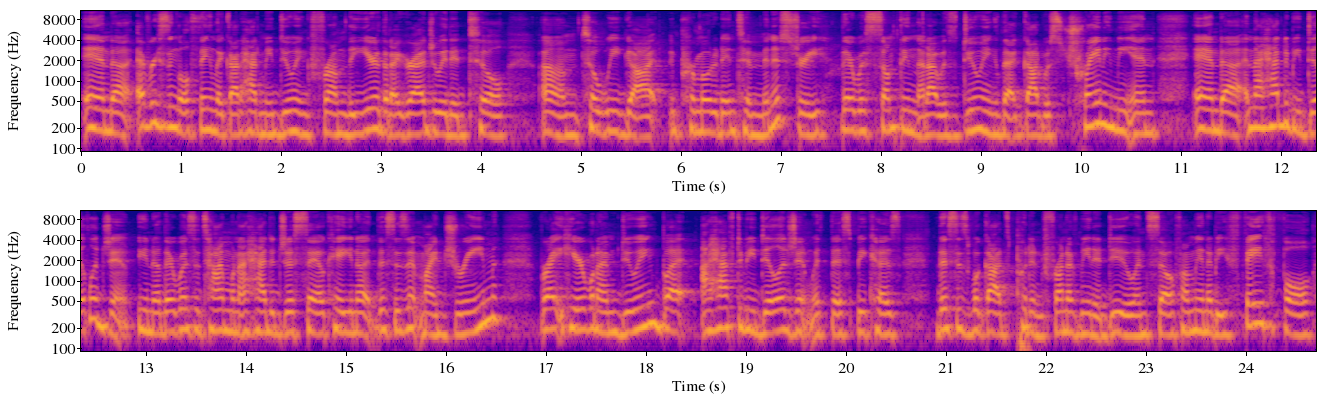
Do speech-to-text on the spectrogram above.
And uh, every single thing that God had me doing from the year that I graduated till um, till we got promoted into ministry, there was something that I was doing that God was training me in, and uh, and I had to be diligent. You know, there was a time when I had to just say, okay, you know, this isn't my dream right here, what I'm doing, but I have to be diligent with this because this is what God's put in front of me to do. And so, if I'm going to be faithful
